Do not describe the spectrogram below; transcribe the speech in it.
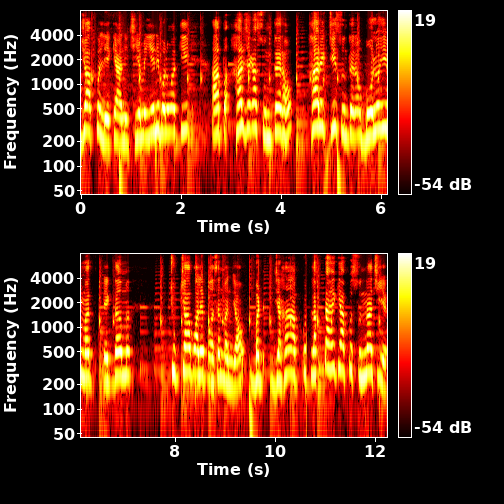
जो आपको लेके आनी चाहिए। मैं ये नहीं बोलूँगा कि आप हर जगह सुनते रहो, हर एक चीज़ सुनते रहो, बोलो ही मत, एकदम चुपचाप वाले पर्सन बन जाओ बट जहाँ आपको लगता है कि आपको सुनना चाहिए,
